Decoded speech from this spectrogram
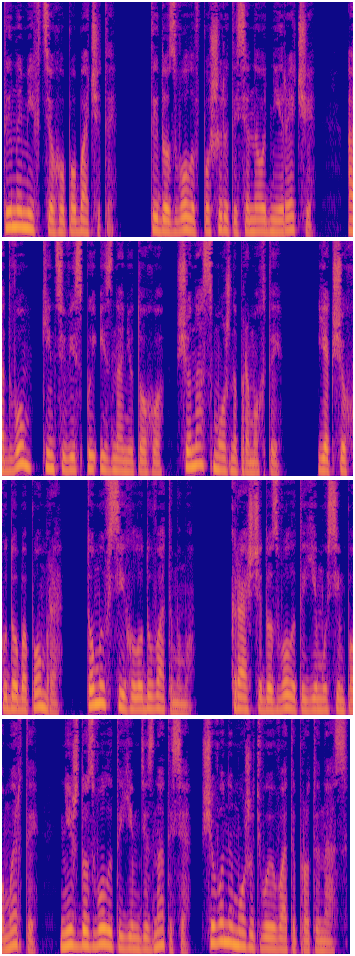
ти не міг цього побачити. Ти дозволив поширитися не одній речі, а двом кінцю віспи і знанню того, що нас можна перемогти. Якщо худоба помре, то ми всі голодуватимемо. Краще дозволити їм усім померти, ніж дозволити їм дізнатися, що вони можуть воювати проти нас.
